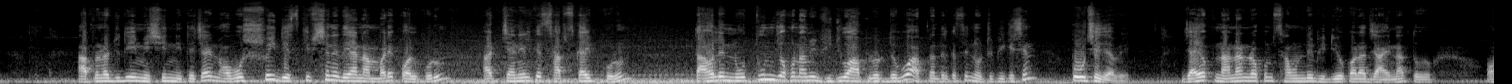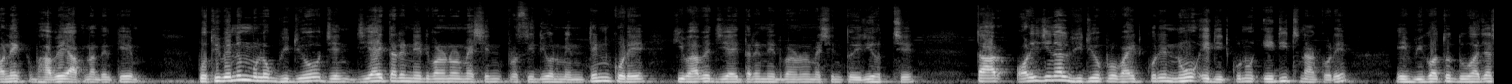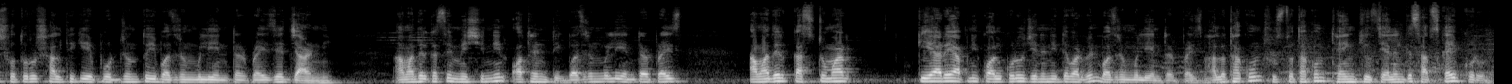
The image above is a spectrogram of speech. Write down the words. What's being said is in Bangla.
আপনারা যদি এই মেশিন নিতে চান, অবশ্যই ডেসক্রিপশনে দেওয়া নাম্বারে কল করুন আর চ্যানেলকে সাবস্ক্রাইব করুন। তাহলে নতুন যখন আমি ভিডিও আপলোড দেবো, আপনাদের কাছে নোটিফিকেশন পৌঁছে যাবে। যাই হোক নানান রকম সাউন্ডে ভিডিও করা যায় না, তো অনেকভাবে আপনাদেরকে প্রতিবেদনমূলক ভিডিও যে জিআই তারের নেট বানানোর মেশিন প্রসিডিওর মেনটেন করে কীভাবে জিআই তারের নেট বানানোর মেশিন তৈরি হচ্ছে, তার অরিজিনাল ভিডিও প্রোভাইড করে নো এডিট কোনো এডিট না করে এই বিগত দু হাজার সতেরো সাল থেকে এ পর্যন্ত এই বজরংবলী এন্টারপ্রাইজের জার্নি আমাদের কাছে মেশিন নিন অথেন্টিক বজরংবলী এন্টারপ্রাইজ আমাদের কাস্টমার কেয়ারে আপনি কল করেও জেনে নিতে পারবেন বজরংবলী এন্টারপ্রাইজ ভালো থাকুন, সুস্থ থাকুন থ্যাংক ইউ চ্যানেলকে সাবস্ক্রাইব করুন।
